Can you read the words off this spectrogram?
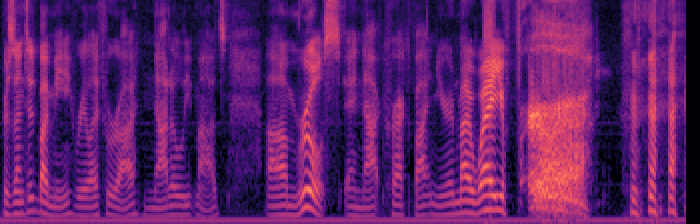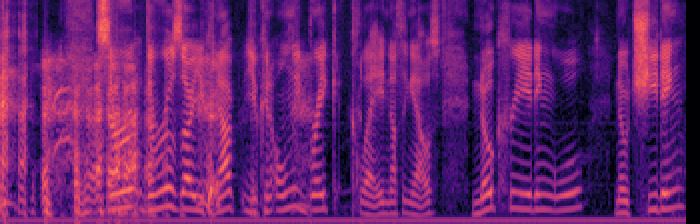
presented by me, Real Life OORA, not Elite Mods. Um, rules and not Crackpot, and you're in my way. You. F- so the rules are you cannot you can only break clay, nothing else. No creating wool, no cheating,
